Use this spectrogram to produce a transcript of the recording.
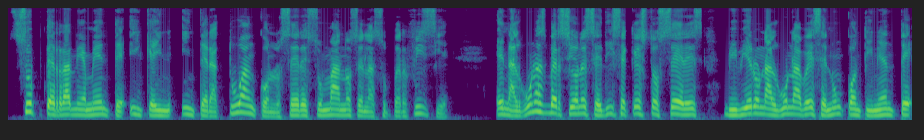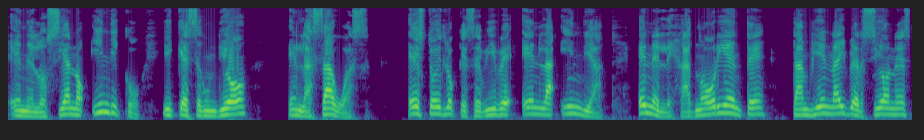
subterráneamente y que interactúan con los seres humanos en la superficie. En algunas versiones se dice que estos seres vivieron alguna vez en un continente en el Océano Índico y que se hundió en las aguas. Esto es lo que se vive en la India. En el lejano oriente también hay versiones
